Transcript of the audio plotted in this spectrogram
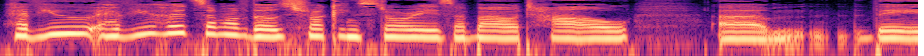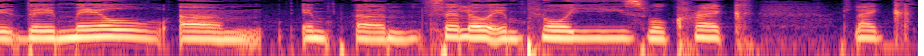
Have you have you heard some of those shocking stories about how um, they their male um, em, um, fellow employees will crack like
